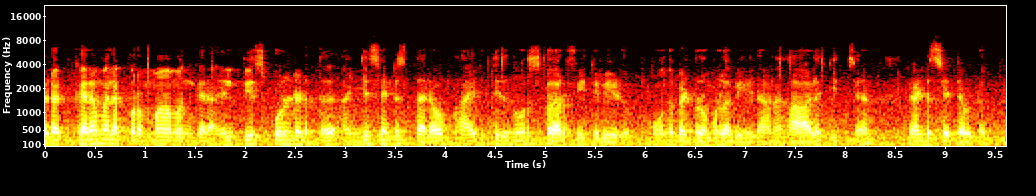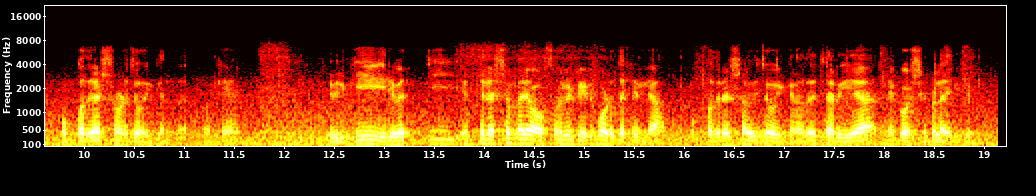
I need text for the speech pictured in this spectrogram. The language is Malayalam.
എടക്കര മലപ്പുറം മാമങ്കര എൽ പി സ്കൂളിന്റെ അടുത്ത് അഞ്ച് സെന്റ് സ്ഥലവും ആയിരത്തി ഇരുന്നൂറ് സ്ക്വയർ ഫീറ്റ് വീടും മൂന്ന് ബെഡ്റൂമുള്ള വീടാണ് ഹാൾ കിച്ചൺ രണ്ട് സ്റ്റേറ്റ് ഔട്ട്. മുപ്പത് ലക്ഷമാണ് ചോദിക്കുന്നത്. ഓക്കെ. ഇവർക്ക് ഇരുപത്തി എട്ട് ലക്ഷം വരെ ഓഫർ കിട്ടിയിട്ട് കൊടുത്തിട്ടില്ല. മുപ്പത് ലക്ഷം അവർ ചോദിക്കുന്നത് ചെറിയ നെഗോഷ്യബിൾ ആയിരിക്കും.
